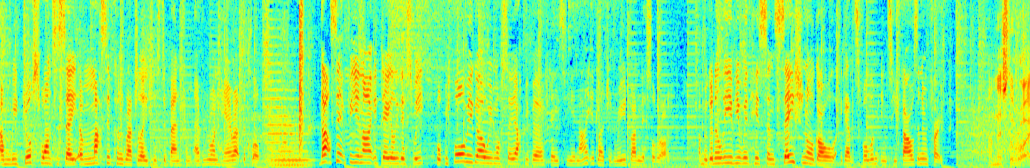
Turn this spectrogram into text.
And we just want to say a massive congratulations to Ben from everyone here at the club. That's it for United Daily this week, but before we go, we must say happy birthday to United legend Ruud van Nistelrooy and we're going to leave you with his sensational goal against Fulham in 2003. And Nistelrooy.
